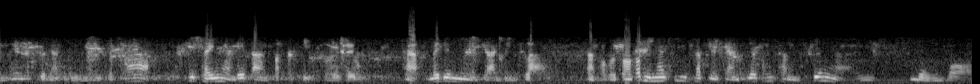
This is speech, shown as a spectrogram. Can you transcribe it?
มให้ลักษณะอยู่ในสภาพที่ใช้งานได้ตามปกติโดยเร็วหากไม่ได้มีการดังกล่าวทางอบจก็มีหน้าที่ครับในการที่จะต้องทำเครื่องหมายเนี่ยบ่งบอก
